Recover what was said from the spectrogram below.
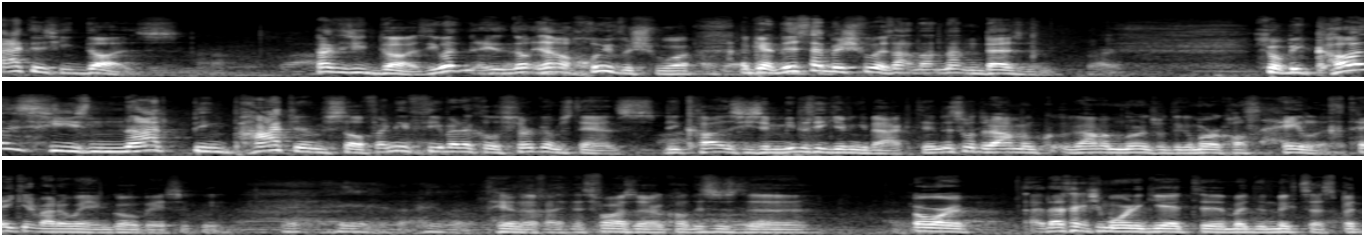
fact is, he does. Not that he does. He wasn't. He's not a chuy shvua. Again, this type of shvua is not, not in Bezdin. Right. So because he's not being pater himself any theoretical circumstance, because he's immediately giving it back to him, this is what the Rambam, Rambam learns what the Gemara calls halech. Take it right away and go, basically. Halech, as far as I recall, this is the, or uh, that's actually more to get to the mixas. But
